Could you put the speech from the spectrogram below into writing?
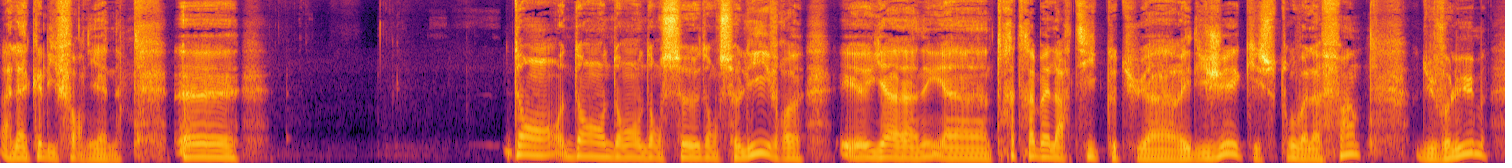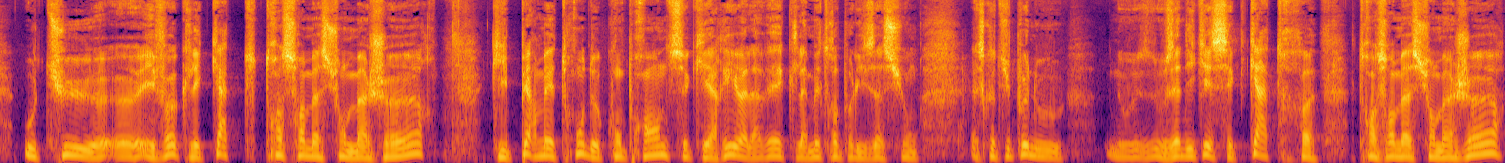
à la californienne. Dans, dans, dans, dans, ce, dans ce livre, il y, a, il y, a, un très très bel article que tu as rédigé, qui se trouve à la fin du volume, où tu euh, évoques les quatre transformations majeures qui permettront de comprendre ce qui arrive avec la métropolisation. Est-ce que tu peux nous, nous, nous, indiquer ces quatre transformations majeures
